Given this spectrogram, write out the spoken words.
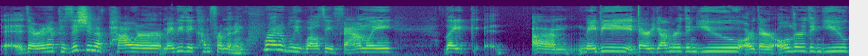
they're in a position of power, maybe they come from an incredibly wealthy family, like um, maybe they're younger than you or they're older than you.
